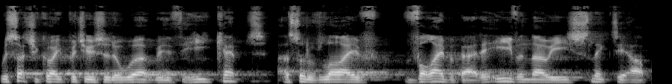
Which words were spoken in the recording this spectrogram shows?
was such a great producer to work with, he kept a sort of live vibe about it, even though he slicked it up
